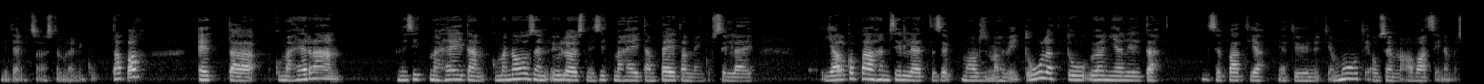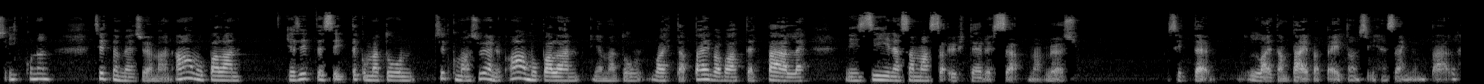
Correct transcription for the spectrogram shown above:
miten nyt sanoisi, tämmöinen niinku tapa, että kun mä herään, niin sitten mä heitän, kun mä nousen ylös, niin sitten mä heitän peiton niinku silleen jalkopäähän silleen, että se mahdollisimman hyvin tuulettuu yön jäljiltä, se patja ja tyynyt ja muut, ja usein mä avaan siinä myös ikkunan. Sitten mä menen syömään aamupalan, ja sitten, sitten kun, mä tuun, sit kun mä oon syönyt aamupalan ja mä tuun vaihtaa päivävaatteet päälle, niin siinä samassa yhteydessä mä myös sitten laitan päiväpeiton siihen sängyn päälle.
